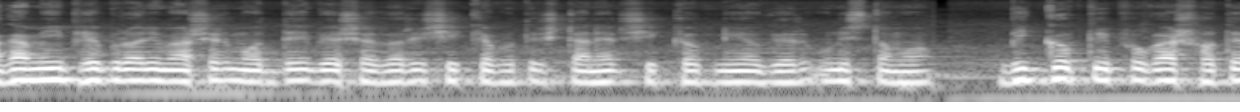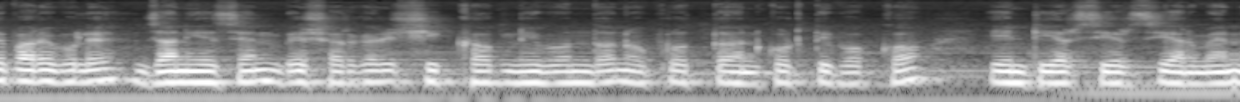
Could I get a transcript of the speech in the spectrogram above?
আগামী ফেব্রুয়ারি মাসের মধ্যেই বেসরকারি শিক্ষা প্রতিষ্ঠানের শিক্ষক নিয়োগের উনিশতম বিজ্ঞপ্তি প্রকাশ হতে পারে বলে জানিয়েছেন বেসরকারি শিক্ষক নিবন্ধন ও প্রত্যয়ন কর্তৃপক্ষ এনটিআরসি এর চেয়ারম্যান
